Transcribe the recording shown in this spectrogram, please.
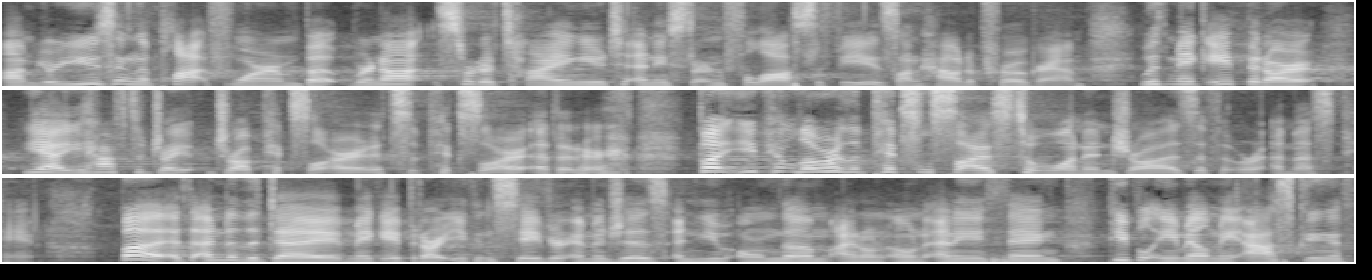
Um, you're using the platform, but we're not sort of tying you to any certain philosophies on how to program. With Make 8-Bit Art, yeah, you have to draw, draw pixel art. It's a pixel art editor. But you can lower the pixel size to 1 and draw as if it were MS Paint. But at the end of the day, Make 8-Bit Art, you can save your images and you own them. I don't own anything. People email me asking if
